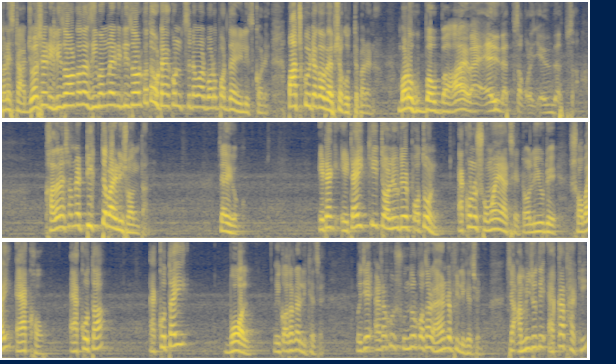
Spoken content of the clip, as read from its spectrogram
মানে স্টার জলসায় রিলিজ হওয়ার কথা জি বাংলায় রিলিজ হওয়ার কথা, ওটা এখন সিনেমার বড় পর্দায় রিলিজ করে। পাঁচ কোটি টাকাও ব্যবসা করতে পারে না। বড় হুব্বা হুব্বা এই ব্যবসা করেছে, এই ব্যবসা। খাদানের সামনে টিকতে পারেনি সন্তান। যাই হোক এটা এটাই কি টলিউডের পতন? এখনও সময় আছে টলিউডে। সবাই এক হও। একতা, একতাই বল। এই কথাটা লিখেছে। ওই যে একটা খুব সুন্দর কথা রায়ান রফি লিখেছিল যে, আমি যদি একা থাকি,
